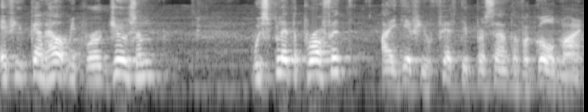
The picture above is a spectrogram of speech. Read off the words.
if you can help me produce them, we split the profit. I give you 50% of a gold mine.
